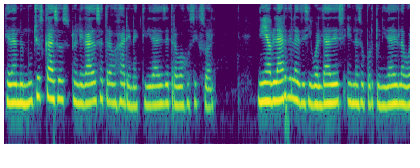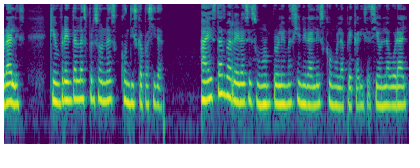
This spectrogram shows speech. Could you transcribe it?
quedando en muchos casos relegados a trabajar en actividades de trabajo sexual. Ni hablar de las desigualdades en las oportunidades laborales que enfrentan las personas con discapacidad. A estas barreras se suman problemas generales como la precarización laboral,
